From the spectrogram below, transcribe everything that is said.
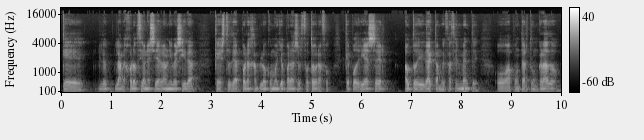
que la mejor opción es ir a la universidad, que estudiar, por ejemplo, como yo para ser fotógrafo, que podría ser autodidacta muy fácilmente o apuntarte un grado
